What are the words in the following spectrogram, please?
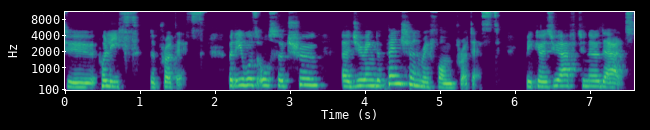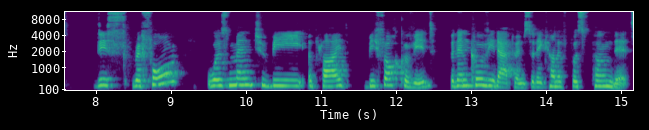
to police the protests. But it was also true uh, during the pension reform protest, because you have to know that this reform was meant to be applied before COVID, but then COVID happened, so they kind of postponed it.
